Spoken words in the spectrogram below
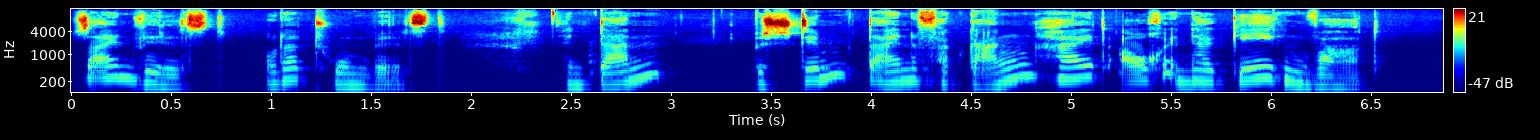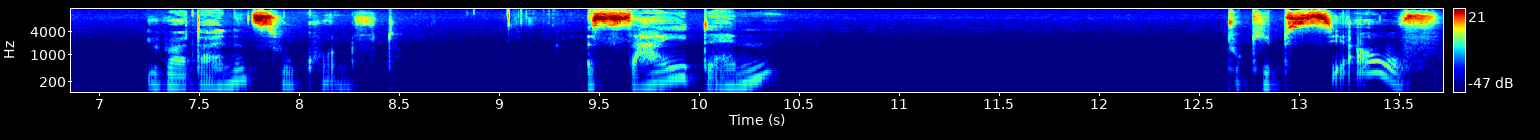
sein willst oder tun willst. Denn dann bestimmt deine Vergangenheit auch in der Gegenwart über deine Zukunft. Es sei denn, du gibst sie auf.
